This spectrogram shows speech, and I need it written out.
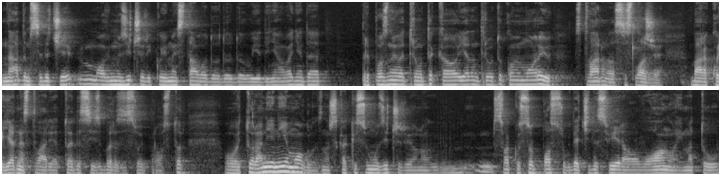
nadam se da će ovi muzičari kojima je stalo do, do, do ujedinjavanja da prepoznaju ovaj trenutak kao jedan trenutak kome moraju stvarno da se slože bar ako jedne stvari, a to je da se izbore za svoj prostor. Ovo, to ranije nije moglo, znaš, kakvi su muzičari, ono, svako svoj posao gde će da svira ovo, ono, ima tu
